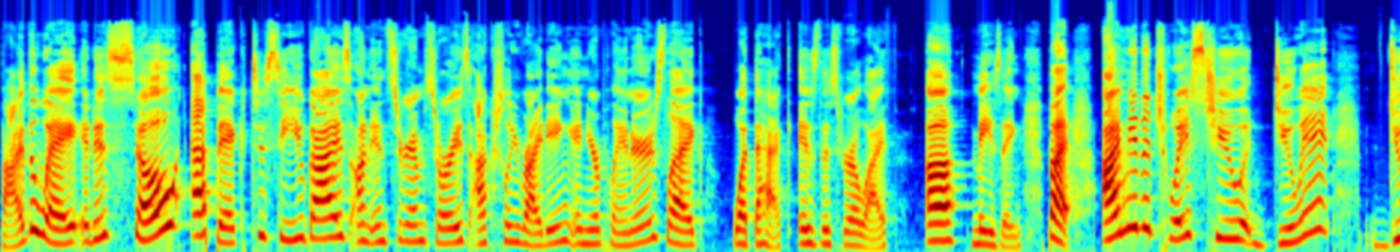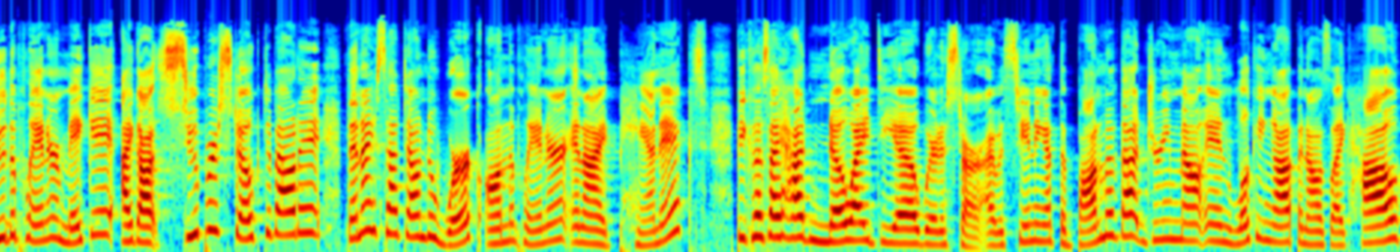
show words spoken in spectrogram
by the way, it is so epic to see you guys on Instagram stories actually writing in your planners. Like, what the heck? Is this real life? Amazing. But I made the choice to do it, do the planner, make it. I got super stoked about it. Then I sat down to work on the planner and I panicked because I had no idea where to start. I was standing at the bottom of that dream mountain looking up and I was like, how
